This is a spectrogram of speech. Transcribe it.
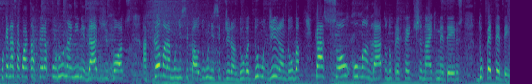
porque nessa quarta-feira, por unanimidade de votos, a Câmara Municipal do município de Iranduba, do, de Iranduba, cassou o mandato do prefeito Chinaik Medeiros, do PTB.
